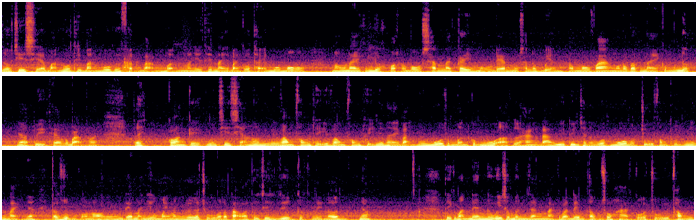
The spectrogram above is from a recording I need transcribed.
rồi chia sẻ bạn mua thì bạn mua cái phần bảng mận mà như thế này bạn có thể mua màu màu này cũng được hoặc là màu xanh lá cây màu đen màu xanh nước biển hoặc màu vàng màu nâu đất này cũng được nhé tùy theo các bạn thôi còn cái mình chia sẻ luôn về vòng phong thủy, vòng phong thủy như thế này bạn nên mua cho mình, cũng mua ở cửa hàng đá uy tín trên toàn Quốc, mua một chuỗi phong thủy như thế này nhé tác dụng của nó đem lại nhiều may mắn cho gia chủ và nó tạo ra từ trường dương cực lên lớn nhé thì các bạn nên lưu ý cho mình rằng là các bạn đếm tổng số hạt của chuỗi phong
